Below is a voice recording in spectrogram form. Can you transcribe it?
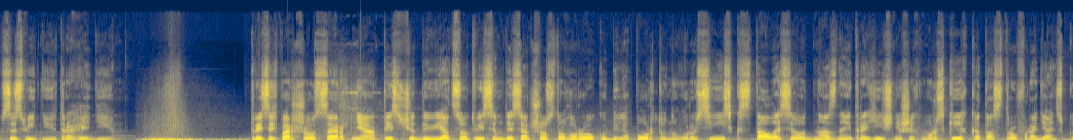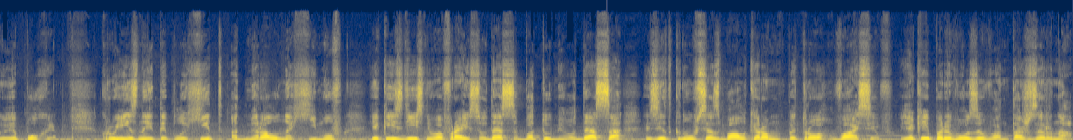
всесвітньої трагедії. 31 серпня 1986 року біля порту Новоросійськ сталася одна з найтрагічніших морських катастроф радянської епохи. Круїзний теплохід Адмірал Нахімов, який здійснював рейс Одеса Батумі Одеса, зіткнувся з балкером Петро Васів, який перевозив вантаж зерна.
